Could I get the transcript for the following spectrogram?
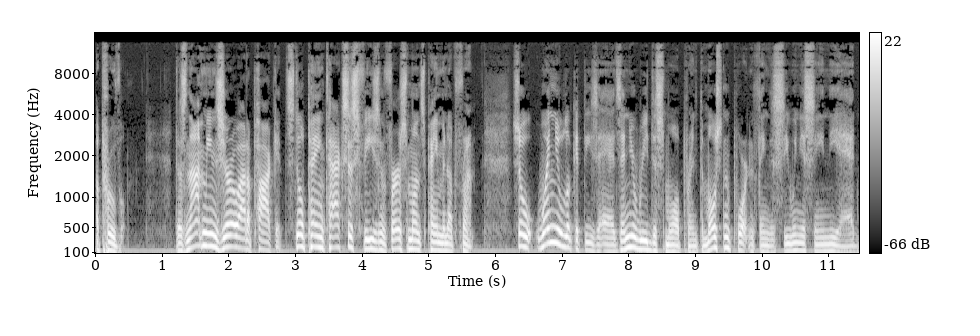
approval. Does not mean zero out of pocket. Still paying taxes, fees, and first month's payment up front. So when you look at these ads and you read the small print, the most important thing to see when you're seeing the ad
